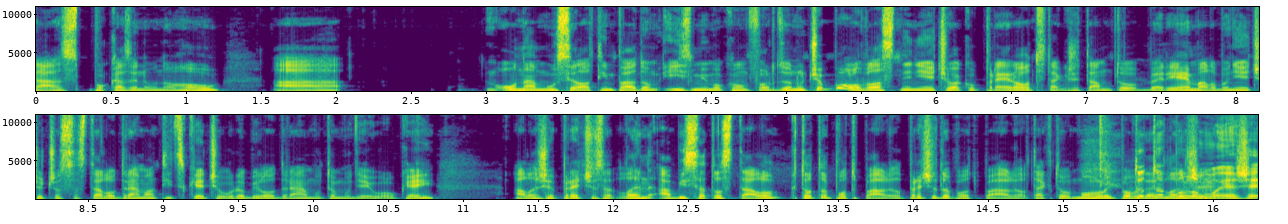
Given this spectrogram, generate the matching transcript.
tá s pokazenou nohou a ona musela tým pádom ísť mimo komfort zónu, čo bolo vlastne niečo ako prerod, takže tam to beriem, alebo niečo, čo sa stalo dramatické, čo urobilo drámu tomu deju, OK. Ale že prečo sa, len aby sa to stalo, kto to podpálil, prečo to podpálil, tak to mohli povedať Toto len, bolo že... moje, že,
